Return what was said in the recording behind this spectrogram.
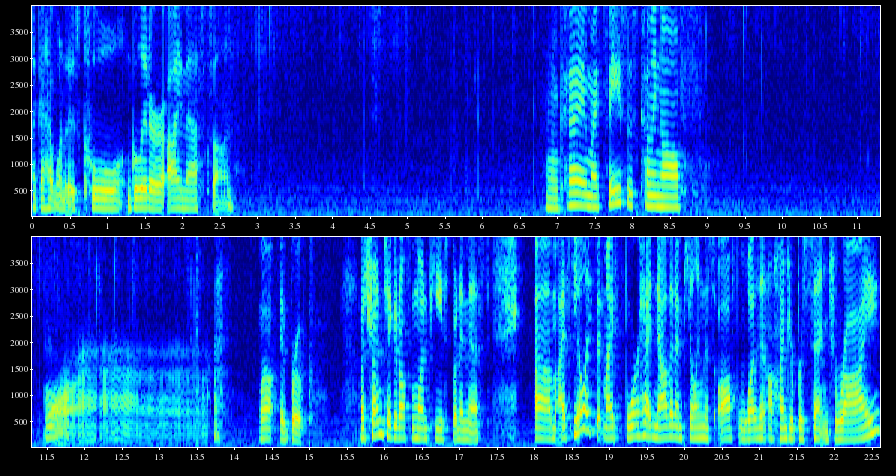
Like I have one of those cool glitter eye masks on. Okay, my face is coming off. Well, it broke. I was trying to take it off in one piece, but I missed. Um, I feel like that my forehead, now that I'm peeling this off, wasn't 100% dry.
